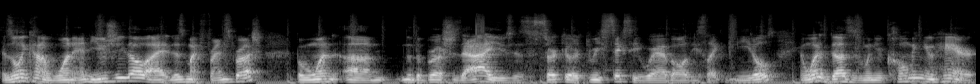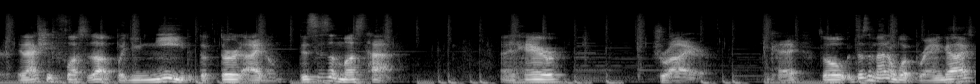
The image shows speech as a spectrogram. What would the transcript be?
is only kind of one end. Usually though, I, this is my friend's brush, but one um, the brushes that I use is a circular 360 where I have all these like needles. And what it does is when you're combing your hair, it actually fluffs it up, but you need the third item. This is a must have, a hair dryer. Okay, so it doesn't matter what brand guys,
